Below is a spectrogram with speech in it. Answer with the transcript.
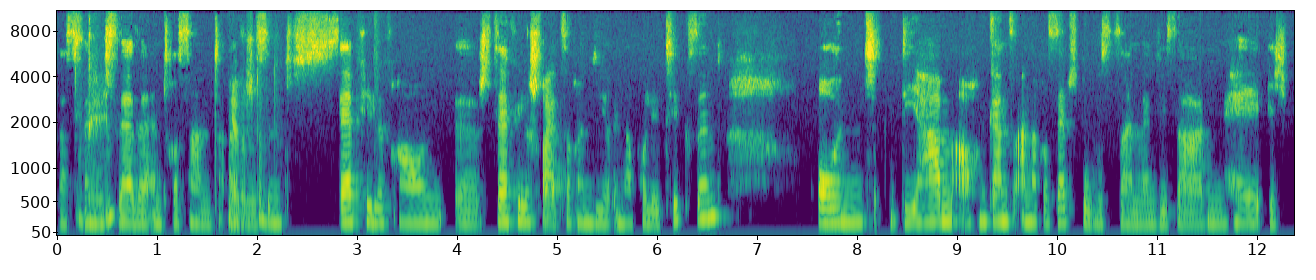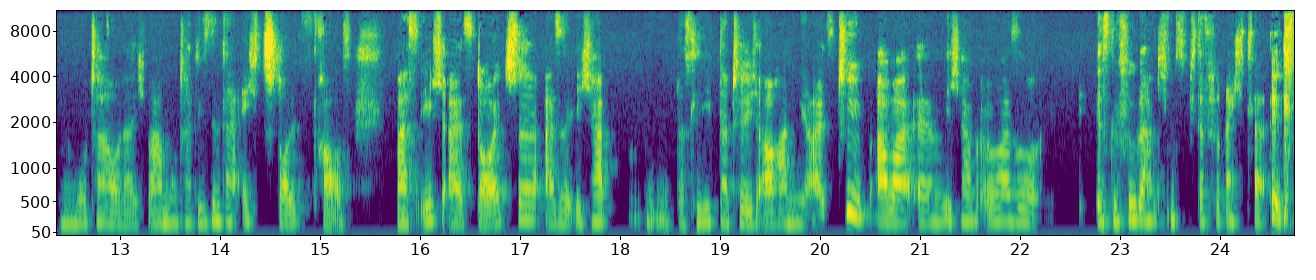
Das finde okay. ich sehr, sehr interessant. Also ja, es sind sehr viele Frauen, äh, sehr viele Schweizerinnen, die in der Politik sind. Und die haben auch ein ganz anderes Selbstbewusstsein, wenn die sagen, hey, ich bin Mutter oder ich war Mutter. Die sind da echt stolz drauf. Was ich als Deutsche, also ich habe, das liegt natürlich auch an mir als Typ, aber ähm, ich habe immer so das Gefühl gehabt, ich muss mich dafür rechtfertigen.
